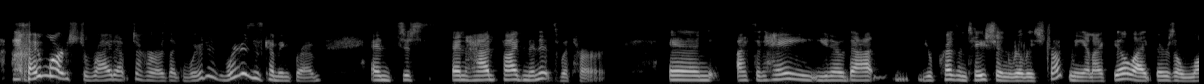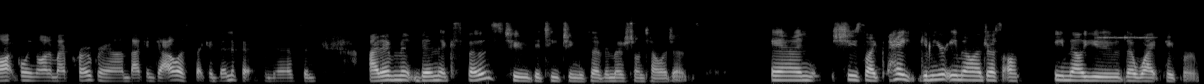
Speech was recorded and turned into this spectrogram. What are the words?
I marched right up to her. I was like, where does where is this coming from? And just and had five minutes with her. And I said, Hey, you know, that your presentation really struck me. And I feel like there's a lot going on in my program back in Dallas that could benefit from this. And I haven't been exposed to the teachings of emotional intelligence. And she's like, Hey, give me your email address. I'll email you the white paper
